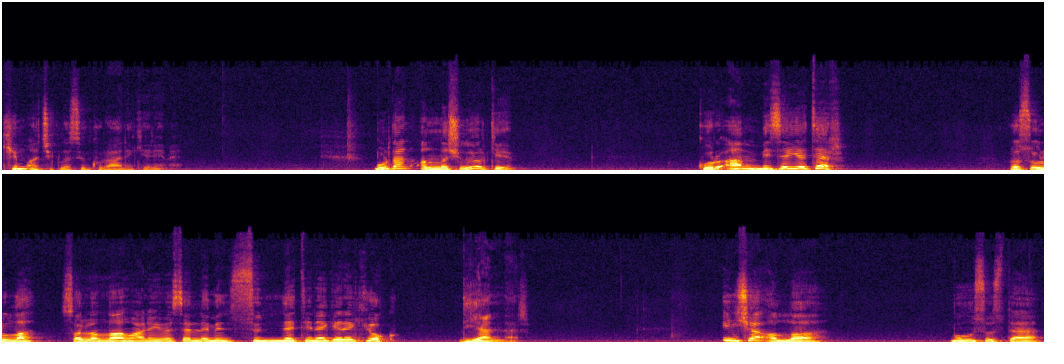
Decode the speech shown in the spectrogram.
kim açıklasın Kur'an-ı Kerim'i? Buradan anlaşılıyor ki Kur'an bize yeter. Resulullah sallallahu aleyhi ve sellemin sünnetine gerek yok diyenler. İnşallah bu hususta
